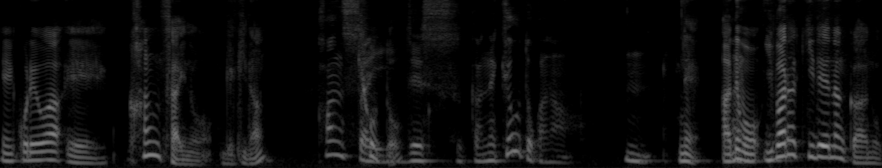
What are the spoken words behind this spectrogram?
えーこれは、えー関西の劇団？関西ですかね。京都かな。うん、ね、あ、はい。でも茨城でなんかあの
